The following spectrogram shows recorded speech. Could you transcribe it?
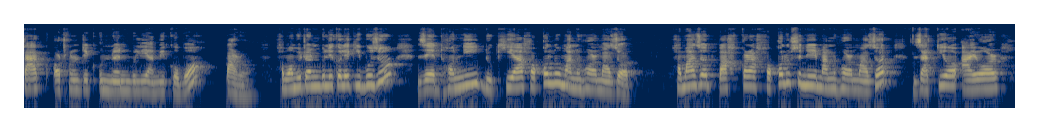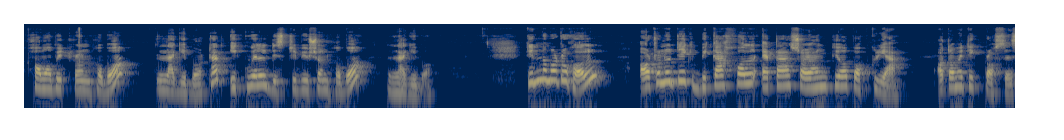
তাক অৰ্থনৈতিক উন্নয়ন বুলি আমি ক'ব পাৰোঁ। সমবিতৰণ বুলি ক'লে কি বুজোঁ? যে ধনী দুখীয়া সকলো মানুহৰ মাজত সমাজত বাস কৰা সকলো শ্ৰেণীৰ মানুহৰ মাজত জাতীয় আয়ৰ সমবিতৰণ হ'ব লাগিব অৰ্থাৎ ইকুৱেল ডিষ্ট্ৰিবিউশ্যন হ'ব লাগিব। তিনি নম্বৰটো হ'ল অৰ্থনৈতিক বিকাশ হ'ল এটা স্বয়ংক্ৰিয় প্ৰক্ৰিয়া automatic process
